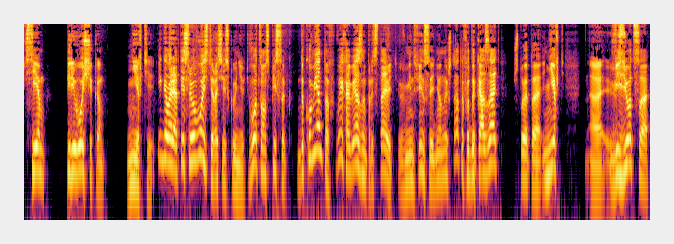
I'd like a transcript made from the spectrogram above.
всем перевозчикам нефти и говорят, если вы возите российскую нефть, вот вам список документов, вы их обязаны представить в Минфин Соединенных Штатов и доказать, что эта нефть э, везется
